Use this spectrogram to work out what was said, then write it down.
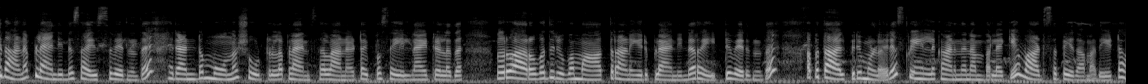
ഇതാണ് പ്ലാന്റിന്റെ സൈസ് വരുന്നത്. രണ്ടും മൂന്നും ഷൂട്ടുള്ള പ്ലാന്റ്സുകളാണ് കേട്ടോ ഇപ്പോൾ സെയിലിനായിട്ടുള്ളത് വെറും അറുപത് രൂപ മാത്രമാണ് ഈ ഒരു പ്ലാന്റിന്റെ റേറ്റ് വരുന്നത്. അപ്പോൾ താല്പര്യമുള്ളവർ സ്ക്രീനിൽ കാണുന്ന നമ്പറിലേക്ക് വാട്സപ്പ് ചെയ്താൽ മതി കേട്ടോ.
